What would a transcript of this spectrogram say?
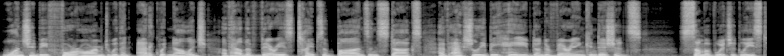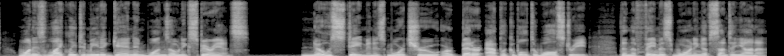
one should be forearmed with an adequate knowledge of how the various types of bonds and stocks have actually behaved under varying conditions, some of which, at least, one is likely to meet again in one's own experience. No statement is more true or better applicable to Wall Street than the famous warning of Santayana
